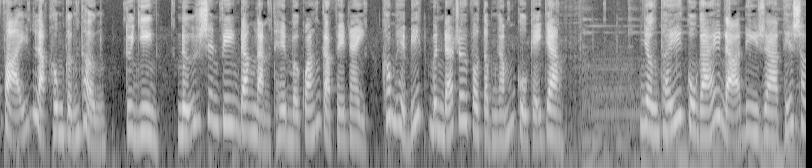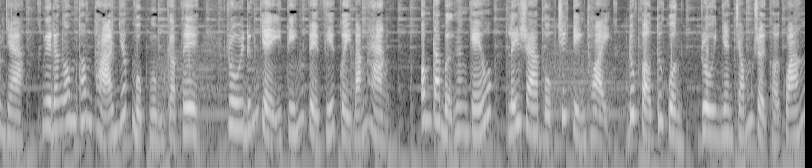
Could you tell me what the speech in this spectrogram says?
phải là không cẩn thận, tuy nhiên, nữ sinh viên đang làm thêm ở quán cà phê này không hề biết mình đã rơi vào tầm ngắm của kẻ gian. Nhận thấy cô gái đã đi ra phía sau nhà, người đàn ông thông thả nhấp một ngụm cà phê, rồi đứng dậy tiến về phía quầy bán hàng. Ông ta bự ngăn kéo, lấy ra một chiếc điện thoại, đút vào túi quần, rồi nhanh chóng rời khỏi quán.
